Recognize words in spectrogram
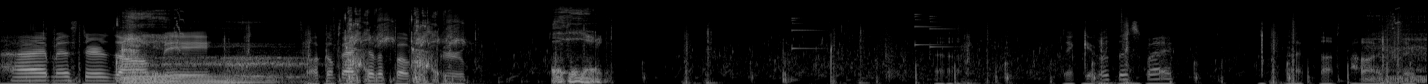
Hi, Mr. Zombie. Welcome back to the focus group. this way? Not positive.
